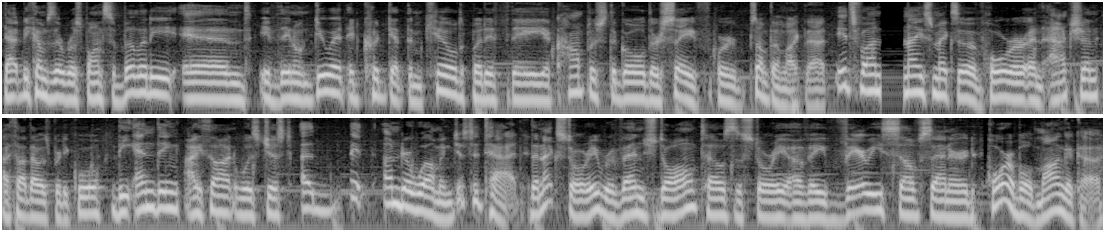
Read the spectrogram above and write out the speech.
That becomes their responsibility, and if they don't do it, it could get them killed, but if they accomplish the goal, they're safe, or something like that. It's fun. Nice mix of horror and action. I thought that was pretty cool. The ending I thought was just a bit underwhelming, just a tad. The next story, Revenge Doll, tells the story of a very self centered, horrible mangaka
